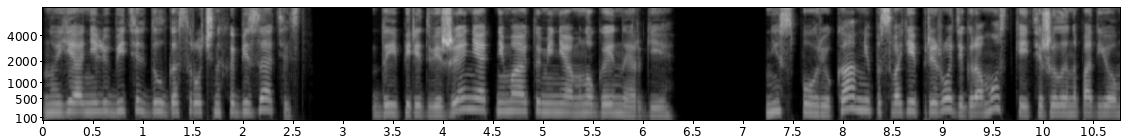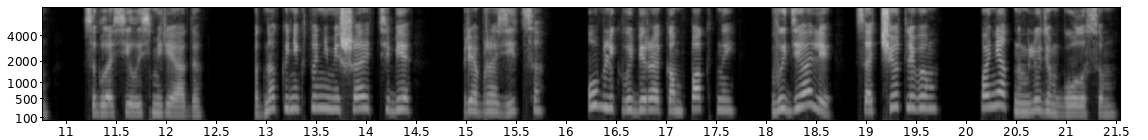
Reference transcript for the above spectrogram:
Но я не любитель долгосрочных обязательств. Да и передвижения отнимают у меня много энергии. Не спорю, камни по своей природе громоздкие и тяжелы на подъем, согласилась Мириада. Однако никто не мешает тебе преобразиться. Облик выбирай компактный, в идеале с отчетливым, понятным людям голосом.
